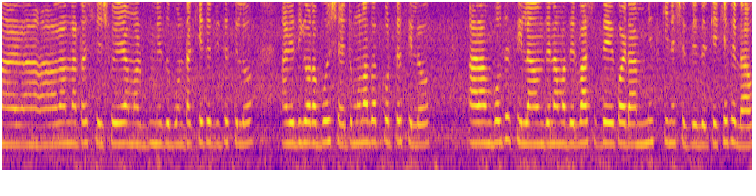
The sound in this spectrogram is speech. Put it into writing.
আর রান্নাটা শেষ হয়ে আমার মেজো বোনটা খেতে দিতেছিল। আর এদিকে ওরা বসে একটু মোনাজাত করতেছিল। আর আমি বলতেছিলাম যে আমাদের বাসাতে কয়টা মিসকিন এসেছে, এদেরকে খেতে দাও।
